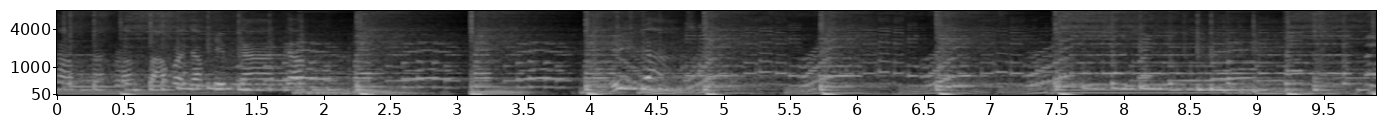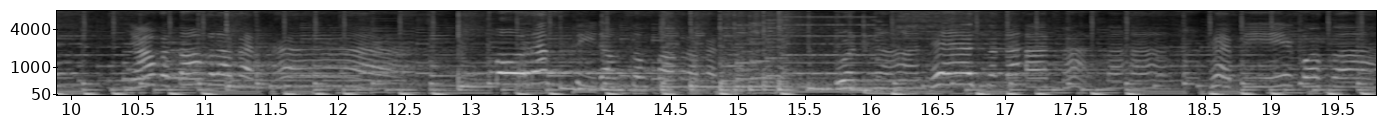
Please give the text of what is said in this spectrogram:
ครับนักร้องสาวประจำทีมงานครับฮิยาวันงานเทศกาลผ่านมา แค่ปีกว่า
